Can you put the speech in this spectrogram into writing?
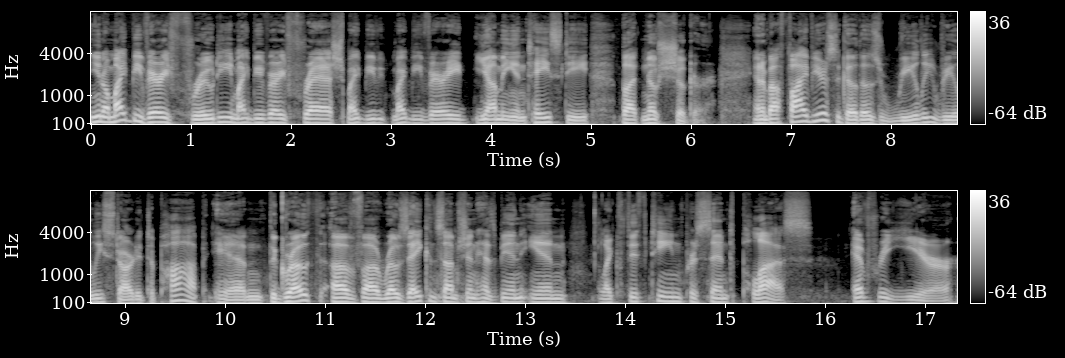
You know, might be very fruity, might be very fresh, might be might be very yummy and tasty, but no sugar. And about five years ago, those really, really started to pop, and the growth of uh, rosé consumption has been in like fifteen percent plus every year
